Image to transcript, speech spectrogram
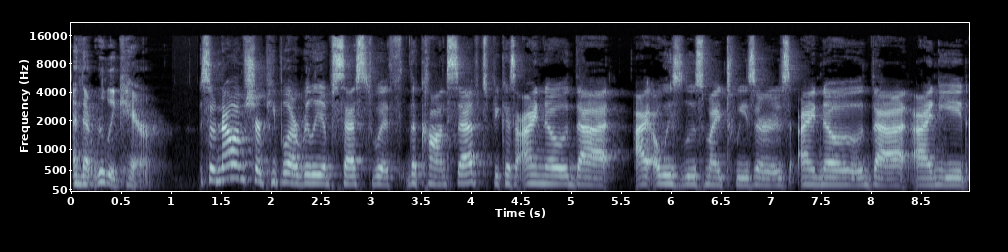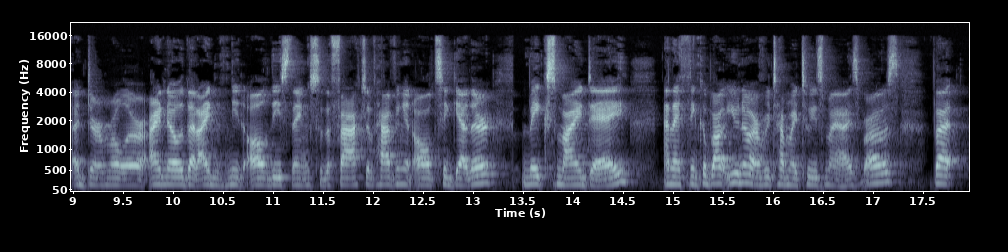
and that really care. So now I'm sure people are really obsessed with the concept because I know that I always lose my tweezers. I know that I need a derm roller. I know that I need all of these things. So the fact of having it all together makes my day and I think about you know every time I tweeze my eyebrows. But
